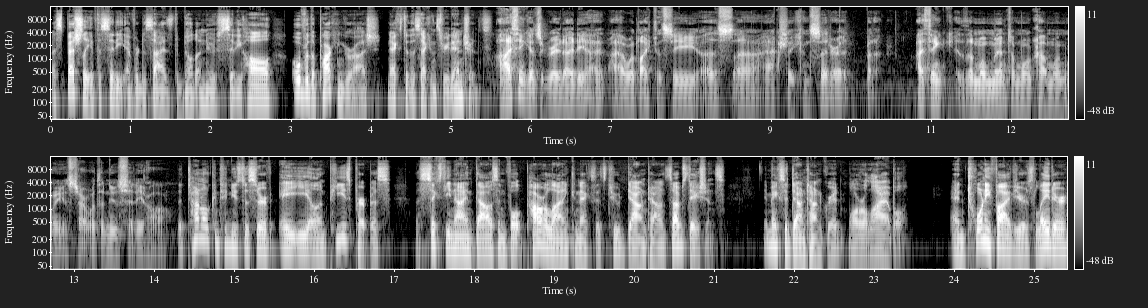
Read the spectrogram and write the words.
especially if the city ever decides to build a new city hall over the parking garage next to the Second Street entrance. I think it's a great idea. I, I would like to see us uh, actually consider it, but I think the momentum will come when we start with the new city hall. The tunnel continues to serve AEL&P's purpose. A 69,000 volt power line connects its two downtown substations. It makes the downtown grid more reliable. And 25 years later,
